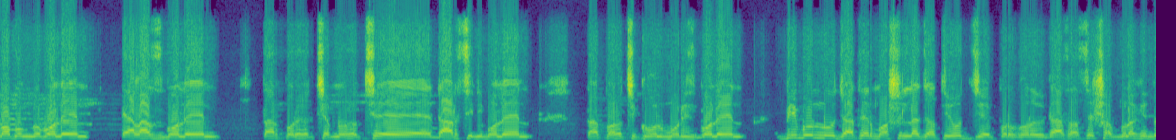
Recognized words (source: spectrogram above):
লবঙ্গ বলেন, এলাচ বলেন তারপরে হচ্ছে আপনার হচ্ছে দারচিনি বলেন, তারপর হচ্ছে গোলমরিচ বলেন, বিভিন্ন জাতের মশলা জাতীয় যে প্রকারের গাছ আছে, সবগুলা কিন্তু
